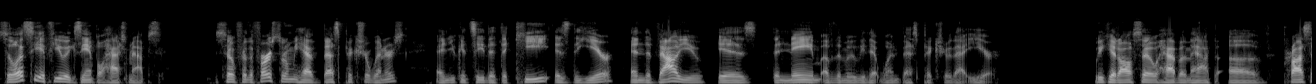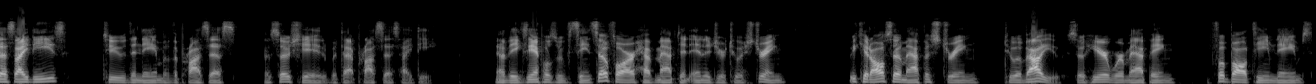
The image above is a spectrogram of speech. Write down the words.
So let's see a few example hash maps. So for the first one, we have best picture winners, and you can see that the key is the year and the value is the name of the movie that won best picture that year. We could also have a map of process IDs to the name of the process associated with that process ID. Now the examples we've seen so far have mapped an integer to a string. We could also map a string to a value. So here we're mapping football team names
